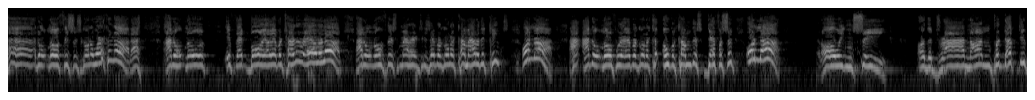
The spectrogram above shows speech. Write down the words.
I don't know if this is going to work or not. I, I don't know if, if that boy will ever turn around or not. I don't know if this marriage is ever going to come out of the kinks or not. I, I don't know if we're ever going to overcome this deficit or not. And all we can see are the dry, non-productive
